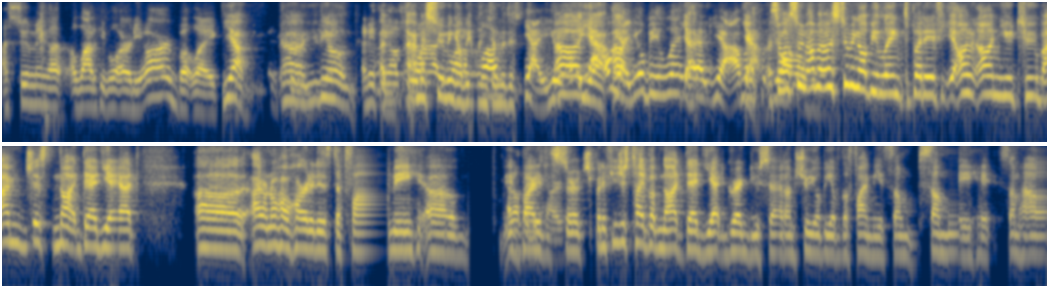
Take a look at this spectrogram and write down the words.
assuming that a lot of people already are, but like, Yeah, uh, you know, anything else? I'm wanna- assuming I'll be linked in the dis- Yeah, you, Uh, yeah, yeah, oh, yeah, uh, you'll be linked. yeah, Yeah, yeah, I'm yeah. So I'm assuming. I'm assuming I'll be linked, but if on on YouTube, I'm just not dead yet. Uh, I don't know how hard it is to find me. Uh, by the search, but if you just type up "not dead yet," Greg Doucette, I'm sure you'll be able to find me some some way somehow.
